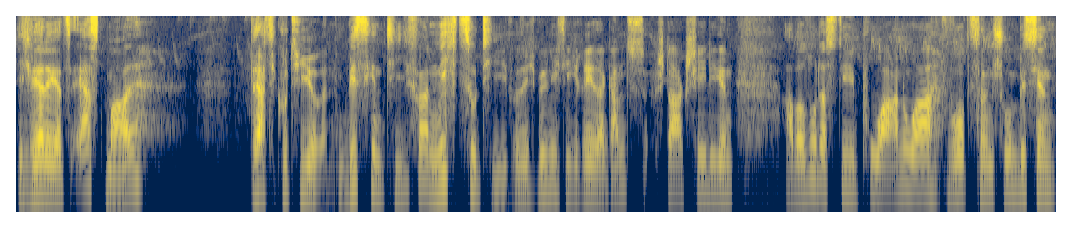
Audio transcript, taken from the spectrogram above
Ich werde jetzt erstmal vertikutieren, ein bisschen tiefer, nicht zu tief. Also ich will nicht die Gräser ganz stark schädigen, aber so, dass die Poa Annua Wurzeln schon ein bisschen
